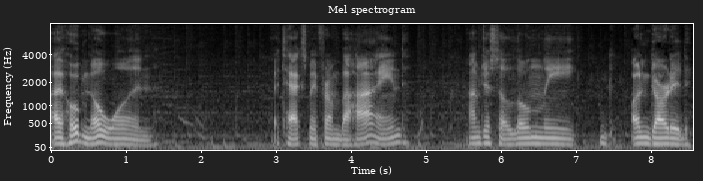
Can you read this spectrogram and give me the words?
I hope no one attacks me from behind. I'm just a lonely, unguarded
